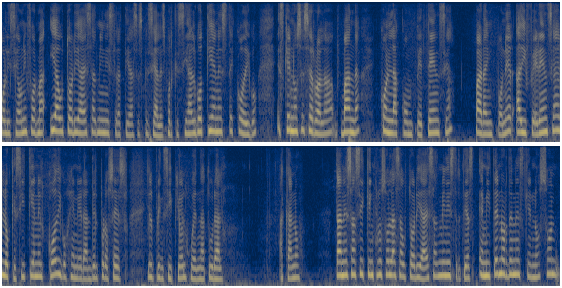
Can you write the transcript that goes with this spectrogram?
policía uniforma y autoridades administrativas especiales, porque si algo tiene este código es que no se cerró a la banda con la competencia para imponer, a diferencia de lo que sí tiene el Código General del Proceso y el principio del juez natural. Acá no. Tan es así que incluso las autoridades administrativas emiten órdenes que no son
